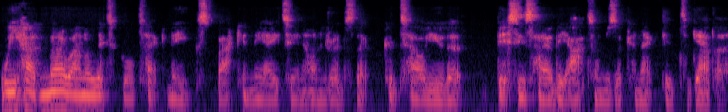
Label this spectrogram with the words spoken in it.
We had no analytical techniques back in the 1800s that could tell you that this is how the atoms are connected together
